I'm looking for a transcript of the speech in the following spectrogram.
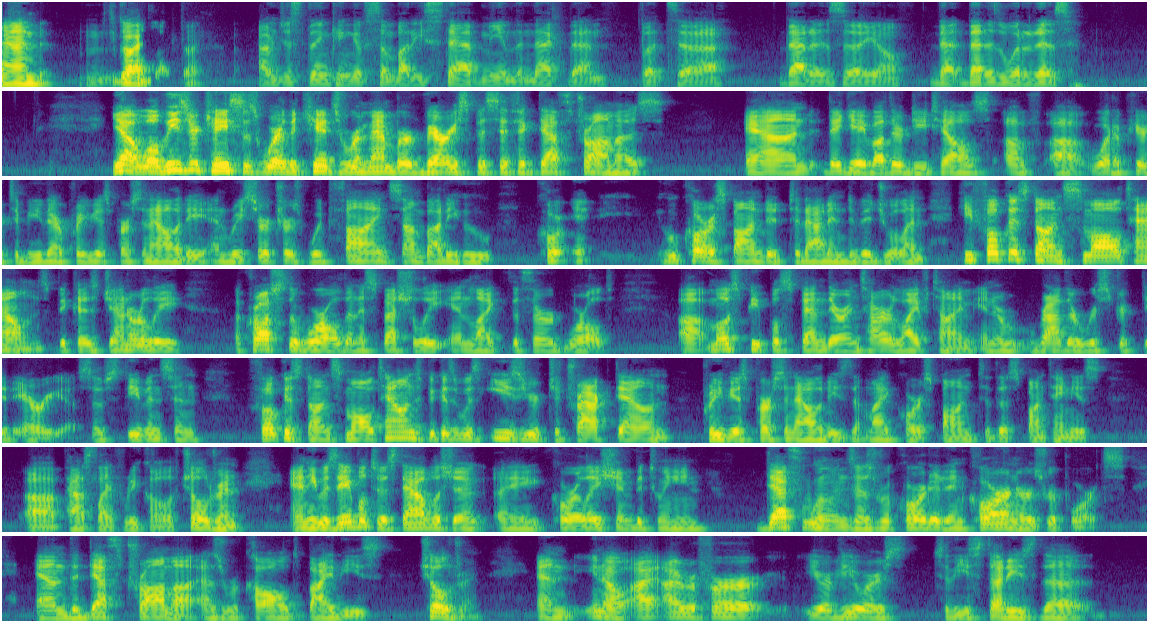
And mm. go, ahead, go ahead. I'm just thinking if somebody stabbed me in the neck then, but uh, that is, uh, you know, that that is what it is. Yeah, well, these are cases where the kids remembered very specific death traumas, and they gave other details of uh, what appeared to be their previous personality. And researchers would find somebody who who corresponded to that individual. And he focused on small towns because generally across the world, and especially in like the third world, uh, most people spend their entire lifetime in a rather restricted area. So Stevenson focused on small towns because it was easier to track down previous personalities that might correspond to the spontaneous uh, past life recall of children. And he was able to establish a, a correlation between death wounds as recorded in coroner's reports and the death trauma as recalled by these children. And, you know, I, I refer your viewers to these studies. The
